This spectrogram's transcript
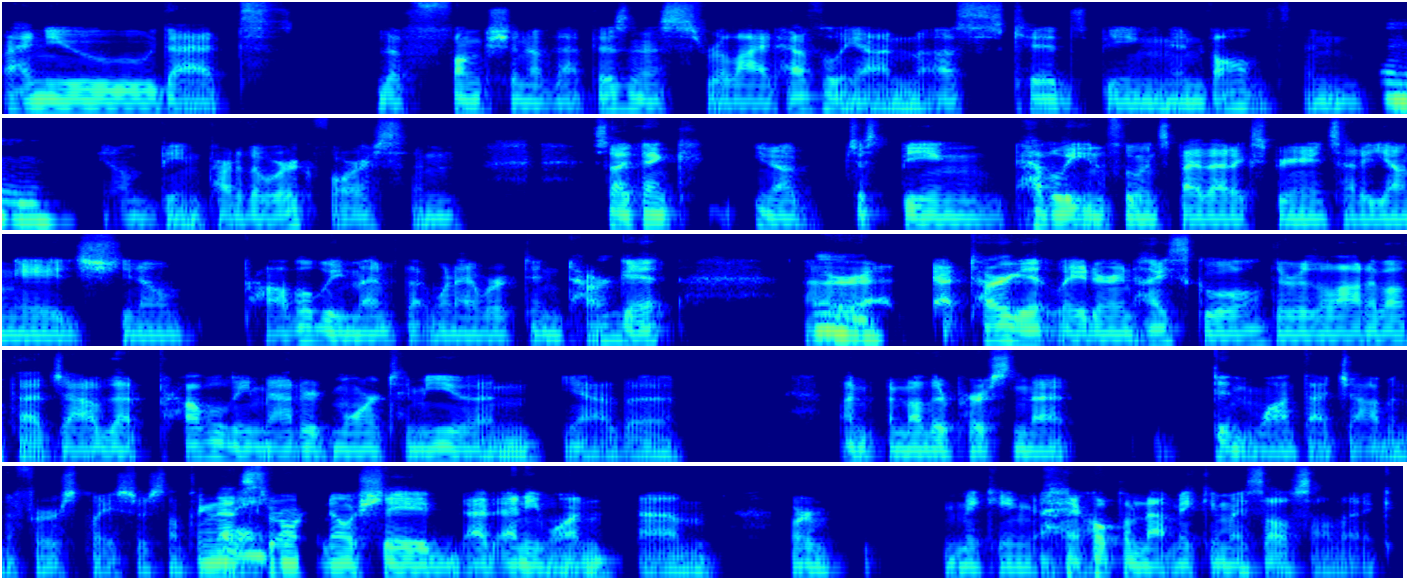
I knew that the function of that business relied heavily on us kids being involved and, Mhm. you know, being part of the workforce. And so I think, you know, just being heavily influenced by that experience at a young age, you know, probably meant that when I worked in Target, or Mm. at, at Target later in high school, there was a lot about that job that probably mattered more to me than yeah the an, another person that didn't want that job in the first place or something. That's Right. throwing no shade at anyone um, or making. I hope I'm not making myself sound like.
